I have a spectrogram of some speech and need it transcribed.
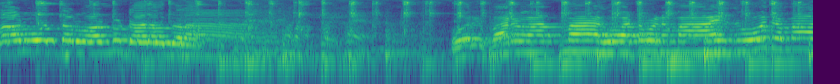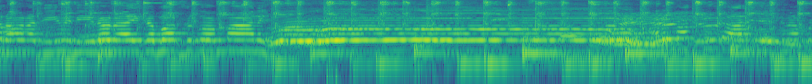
సాడు పోతారు వండు డాలవుతారా ఓరి పరమాత్మ అటువంటి మా జీవి నీలో నాయక పరుచుకోమ్మా అని చేసినప్పుడు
